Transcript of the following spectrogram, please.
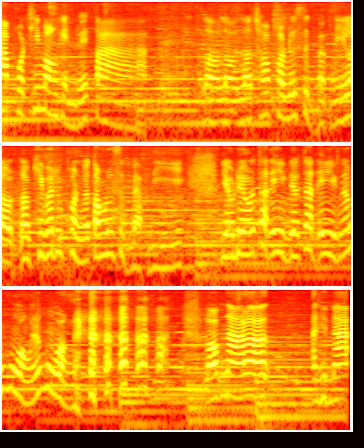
ภาพพจน์ที่มองเห็นด้วยตา เราเราเราชอบความรู้สึกแบบนี้เราเราคิดว่าทุกคนก็ต้องรู้สึกแบบนี้ เดี๋ยวเดี๋ยวจัดอีกเดี๋ยวจัดอีกไม่ต้องห่วงไม่ต้องห่วง รอบหน้าก็ อาทิตย์หน้า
